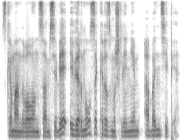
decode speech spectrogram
— скомандовал он сам себе и вернулся к размышлениям об Антипе.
